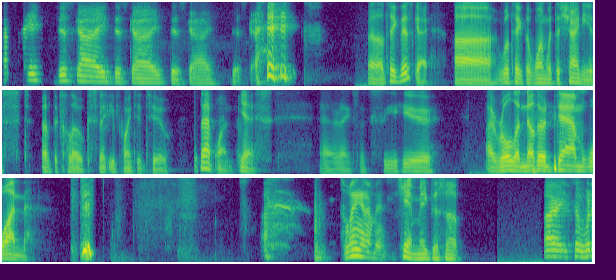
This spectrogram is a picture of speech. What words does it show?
guy, this guy, this guy, this guy, this guy. Well, I'll take this guy. Uh, we'll take the one with the shiniest of the cloaks that you pointed to. That one, yes. All right, let's see here. I roll another damn one. Swing and a miss. Can't make this up. All right. So what?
